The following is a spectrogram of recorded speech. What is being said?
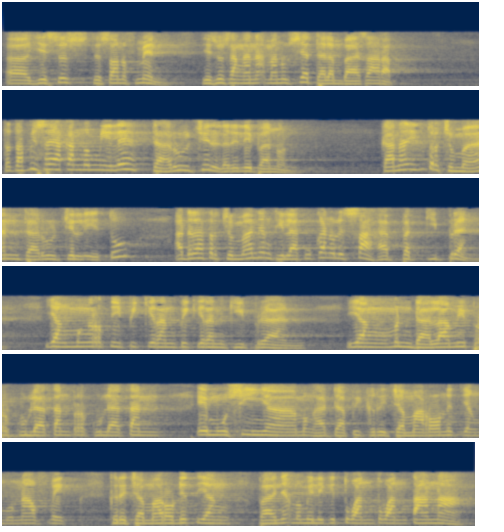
uh, Yesus the Son of Man Yesus sang anak manusia dalam bahasa Arab. Tetapi saya akan memilih Darul Jil dari Lebanon. Karena itu terjemahan Darul Jil itu adalah terjemahan yang dilakukan oleh sahabat Gibran. Yang mengerti pikiran-pikiran Gibran. Yang mendalami pergulatan-pergulatan emosinya menghadapi gereja Maronit yang munafik. Gereja Maronit yang banyak memiliki tuan-tuan tanah.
